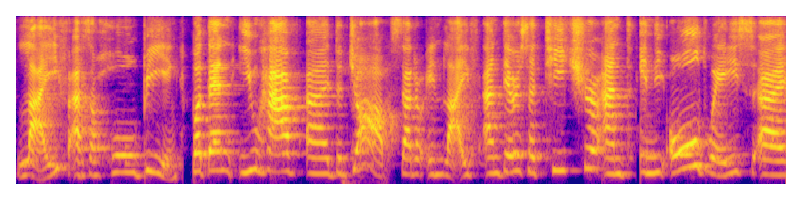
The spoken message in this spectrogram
life as a whole being. But then you have uh, the jobs that are in life, and there's a teacher, and in the old ways, uh,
